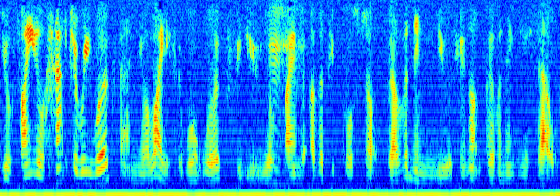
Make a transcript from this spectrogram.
you'll find you'll have to rework that in your life. It won't work for you. You'll mm. find that other people will start governing you if you're not governing yourself.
